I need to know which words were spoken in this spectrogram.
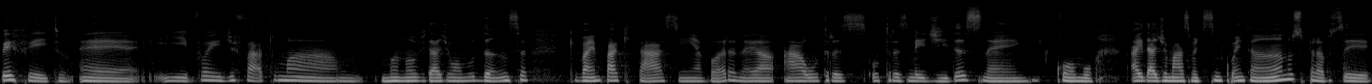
Perfeito. É, e foi de fato uma, uma novidade, uma mudança que vai impactar assim agora, né? Há outras outras medidas, né? Como a idade máxima de 50 anos para você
